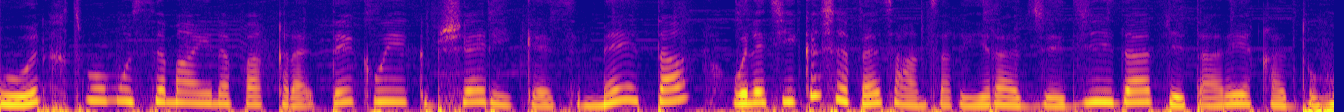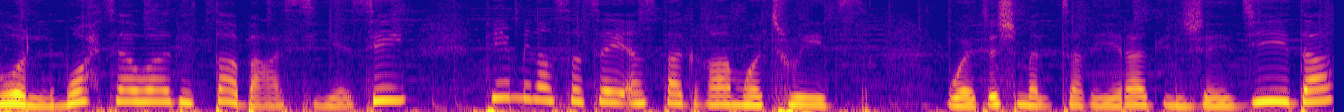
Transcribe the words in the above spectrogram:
ونختم مستمعينا فقرة Tech Week بشركة ميتا والتي كشفت عن تغييرات جديدة في طريقة ظهور المحتوى ذي الطابع السياسي في منصتي انستغرام و Threads وتشمل التغييرات الجديدة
